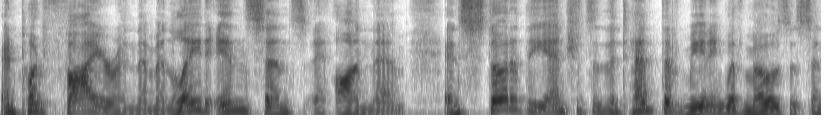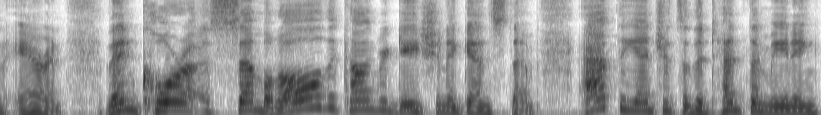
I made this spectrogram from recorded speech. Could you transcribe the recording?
and put fire in them and laid incense on them and stood at the entrance of the tent of meeting with Moses and Aaron. Then Korah assembled all the congregation against them at the entrance of the tent of meeting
